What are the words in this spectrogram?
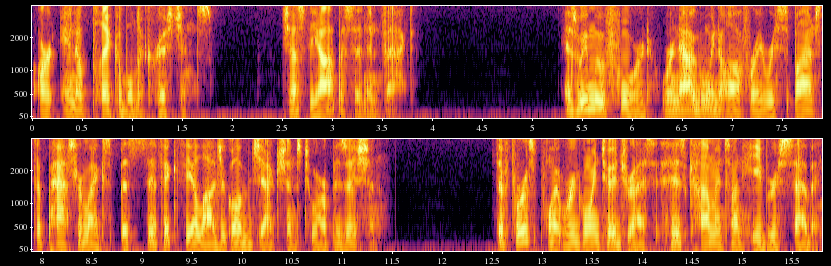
are inapplicable to Christians. Just the opposite, in fact. As we move forward, we're now going to offer a response to Pastor Mike's specific theological objections to our position. The first point we're going to address is his comments on Hebrews 7.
